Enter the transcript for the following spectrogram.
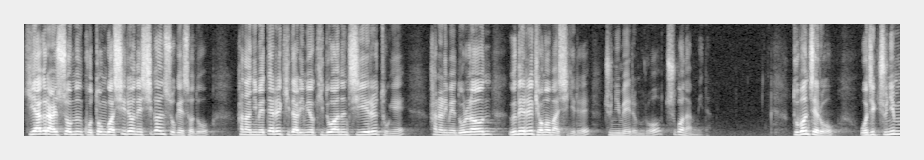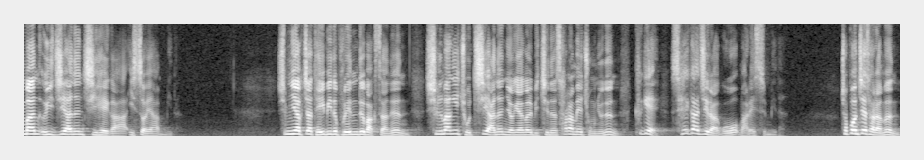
기약을 알 수 없는 고통과 시련의 시간 속에서도 하나님의 때를 기다리며 기도하는 지혜를 통해 하나님의 놀라운 은혜를 경험하시기를 주님의 이름으로 축원합니다. 두 번째로 오직 주님만 의지하는 지혜가 있어야 합니다. 심리학자 데이비드 브랜드 박사는 실망이 좋지 않은 영향을 미치는 사람의 종류는 크게 세 가지라고 말했습니다. 첫 번째 사람은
